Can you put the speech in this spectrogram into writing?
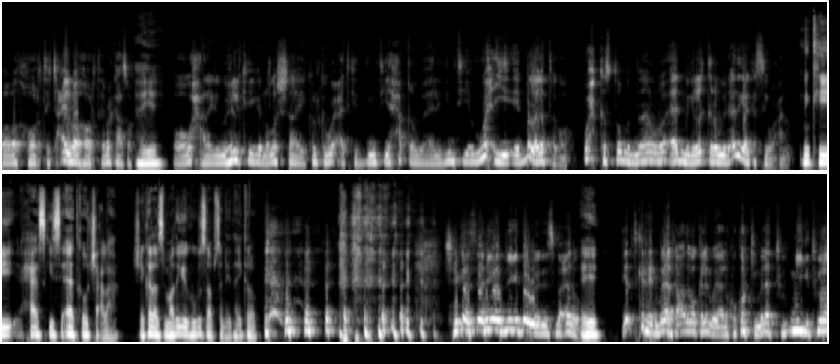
waabaad hoortay jacayl baad hoortay markaasoo kale. Oo waxaa la yidhi wehelkayga nolosha ay kolka wacadka diinta iyo xaqa waalidiinta iyo waxyi eebbe laga tago wax kastoo mudnaan loo aadmiga la qara weyn adigaa ka sii wacan. Ninkii xaaskiisa aadka u jeclaa sheekadaasi maadigay kugu saabsanayd haykalow sheekadaasi aniga aad miiga darweyne ismaaciilow dee dadka reer magaalka adigoo kale magaalo kokorkii malaa tu- miyiga tuula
